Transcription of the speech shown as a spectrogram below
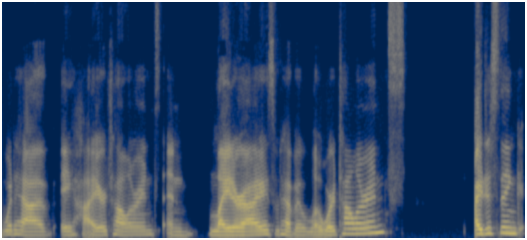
would have a higher tolerance and lighter eyes would have a lower tolerance. I just think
